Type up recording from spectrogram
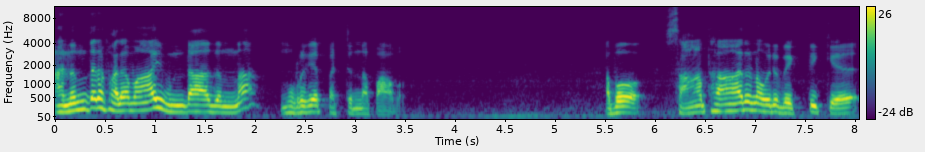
അനന്തരഫലമായി ഉണ്ടാകുന്ന മുറുകെ പറ്റുന്ന പാപം. അപ്പോൾ സാധാരണ ഒരു വ്യക്തിക്ക്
